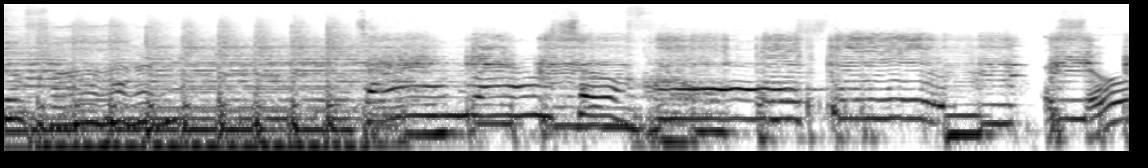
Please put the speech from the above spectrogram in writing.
so far. Time went so fast. So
